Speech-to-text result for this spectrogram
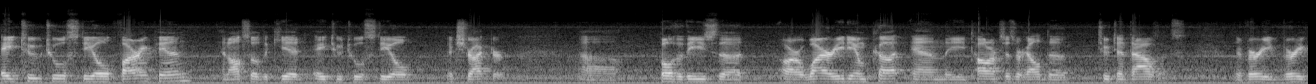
A2 tool steel firing pin and also the Kidd A2 tool steel extractor. Uh, both of these uh, are wire EDM cut and the tolerances are held to 2 ten thousandths. They're very very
